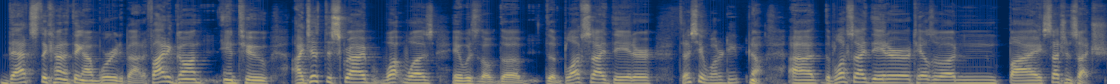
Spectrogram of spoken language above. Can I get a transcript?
that's the kind of thing I'm worried about. If I'd have gone into, I just described what was, it was the the the Bluffside Theater. Did I say Waterdeep? No, uh, the Bluffside Theater, Tales of Odin by such and such,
